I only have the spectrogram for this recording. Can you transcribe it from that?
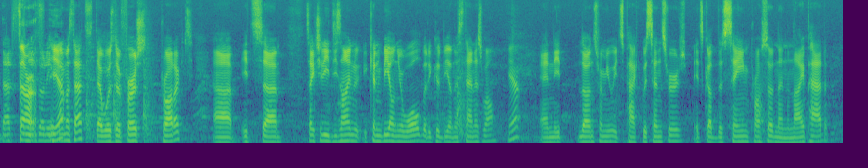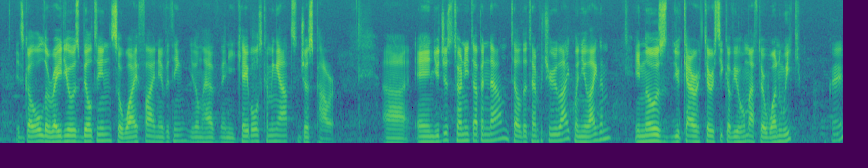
that's the Thorough, Nest thermostat. That was the first product. Uh, it's uh, it's actually designed. It can be on your wall, but it could be on a stand as well. Yeah. And it learns from you. It's packed with sensors. It's got the same processor than an iPad. It's got all the radios built in, so Wi-Fi and everything. You don't have any cables coming out, just power. Uh, and you just turn it up and down, tell the temperature you like when you like them. It knows your characteristic of your home after one week. Okay.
